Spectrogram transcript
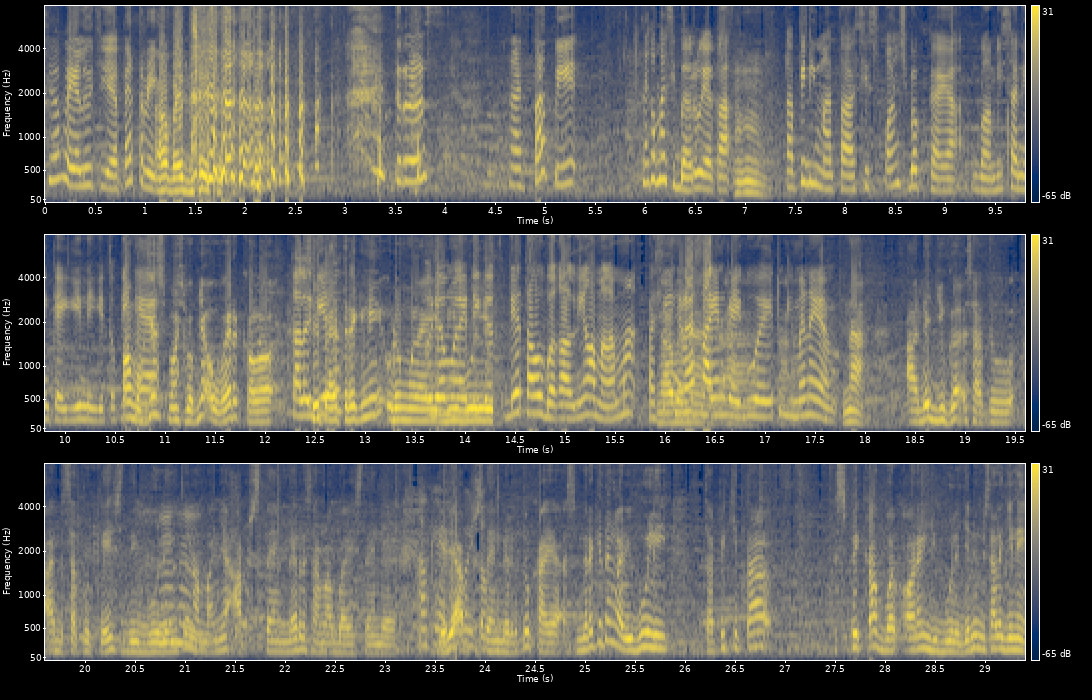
Siapa ya lucu ya Patrick. oh Pedri terus nah tapi ini kan masih baru ya kak. Mm. Tapi di mata si SpongeBob kayak gua nggak bisa nih kayak gini gitu. oh Kayak maksudnya SpongeBobnya aware kalau si dia tuh Patrick nih udah mulai udah mulai dibully. di, dia tahu bakal nih lama-lama pasti Nggak ngerasain benar. kayak gue itu Ah. gimana ya? Nah, ada juga satu ada satu case di bullying Mhm. tuh namanya upstander sama bystander. Oke, Jadi apa itu? upstander tuh kayak sebenarnya kita nggak dibully, tapi kita speak up buat orang yang dibully. Jadi misalnya gini,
